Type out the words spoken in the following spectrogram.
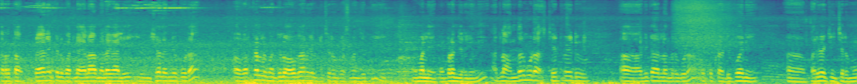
తర్వాత ప్రయాణికుల పట్ల ఎలా మెలగాలి ఈ విషయాలన్నీ కూడా వర్కర్ల మధ్యలో అవగాహన కల్పించడం కోసం అని చెప్పి మమ్మల్ని పంపడం జరిగింది. అట్లా అందరూ కూడా స్టేట్ వైడ్ ఆ, అధికారులందరూ కూడా ఒక్కొక్క డిపోని పర్యవేక్షించడము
